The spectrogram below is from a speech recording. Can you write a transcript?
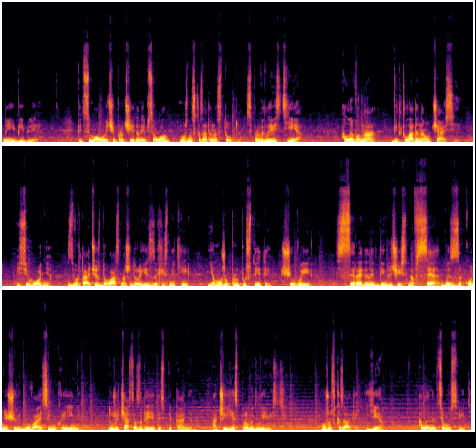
книги Біблії. Підсумовуючи прочитаний псалом, можна сказати наступне: справедливість є, але вона відкладена у часі. І сьогодні, звертаючись до вас, наші дорогі захисники, я можу припустити, що ви, зсередини дивлячись на все беззаконня, що відбувається в Україні, дуже часто задаєтесь питанням: а чи є справедливість? Можу сказати, є але не в цьому світі.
